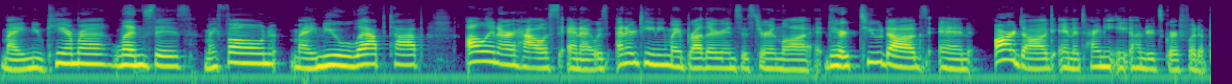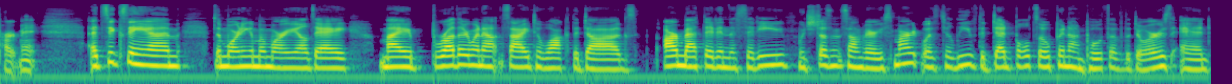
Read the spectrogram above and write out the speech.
my new camera, lenses, my phone, my new laptop, all in our house, and I was entertaining my brother and sister in law, their two dogs, and our dog in a tiny 800 square foot apartment. At 6 a.m., the morning of Memorial Day, my brother went outside to walk the dogs. Our method in the city, which doesn't sound very smart, was to leave the deadbolts open on both of the doors and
